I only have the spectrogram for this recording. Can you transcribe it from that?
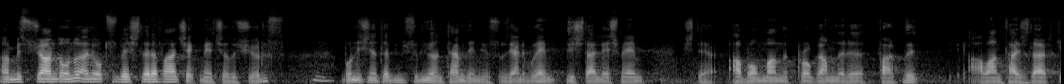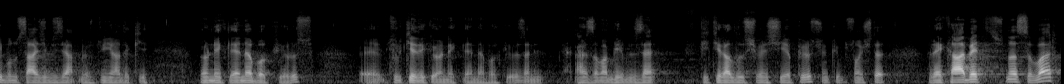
Ama biz şu anda onu hani 35'lere falan çekmeye çalışıyoruz. Bunun için de tabii bir sürü yöntem deniyorsunuz. Yani bu hem dijitalleşme hem işte abonmanlık programları, farklı avantajlar ki bunu sadece biz yapmıyoruz. Dünyadaki örneklerine bakıyoruz. Ee, Türkiye'deki örneklerine bakıyoruz. Hani her zaman birbirimize fikir alışverişi yapıyoruz. Çünkü sonuçta rekabet nasıl var?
